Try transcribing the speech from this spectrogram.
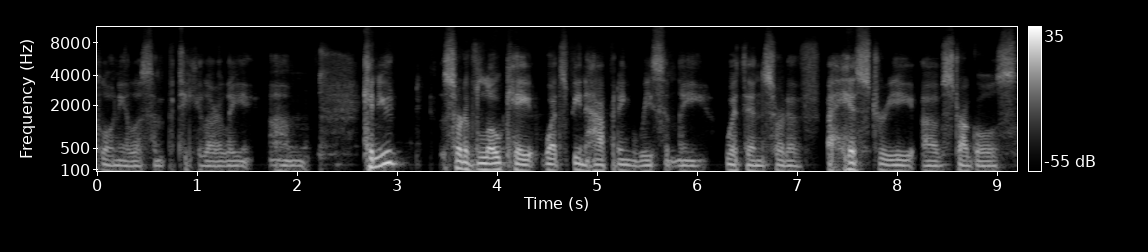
colonialism, particularly. Um, can you sort of locate what's been happening recently within sort of a history of struggles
